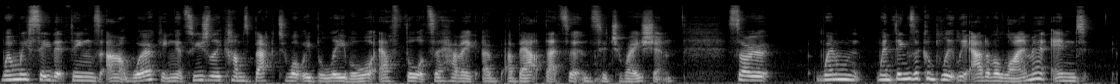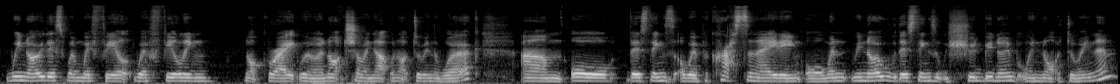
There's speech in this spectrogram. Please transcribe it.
when we see that things aren't working, it usually comes back to what we believe or what our thoughts are having about that certain situation. So when when things are completely out of alignment and we know this when we feel we're feeling not great, when we're not showing up, we're not doing the work, um, or there's things, or we're procrastinating, or when we know there's things that we should be doing but we're not doing them,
